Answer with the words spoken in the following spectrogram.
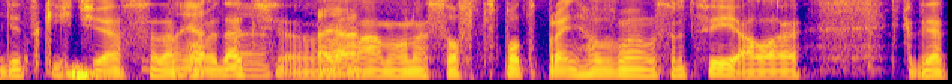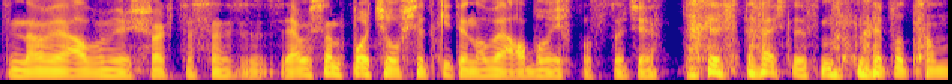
detských čias, sa dá No no, jasné. povedať. A ja? Mám ona soft spot preňho v mojom srdci, ale keď ja tie nové albumy už fakt, ja, som, ja už som počul všetky tie nové albumy v podstate. To je strašne smutné potom.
